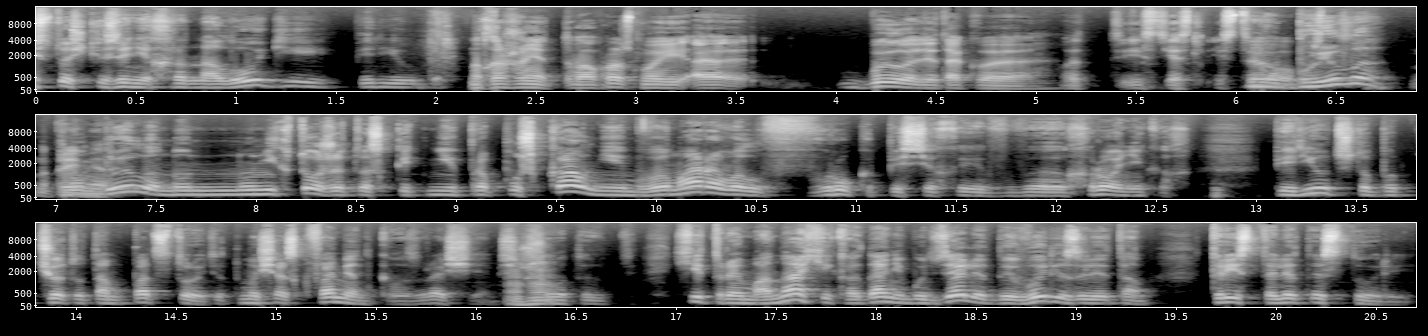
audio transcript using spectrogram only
с точки зрения хронологии периода. Ну хорошо, нет, вопрос мой, а было ли такое, вот из, из, твоего ну, было, например? Ну, было, но, но никто же, так сказать, не пропускал, не вымарывал в рукописях и в хрониках период, чтобы что-то там подстроить. Это мы сейчас к Фоменко возвращаемся. Угу. Что вот хитрые монахи когда-нибудь взяли, да и вырезали там 300 лет истории.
